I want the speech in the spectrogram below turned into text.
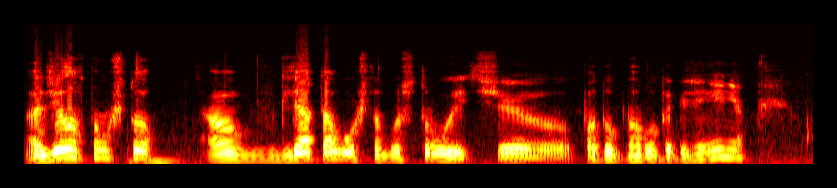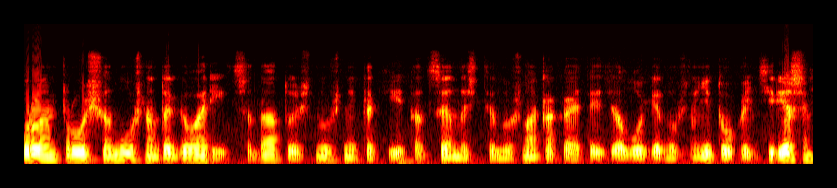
А дело в том, что а, для того, чтобы строить э, подобного рода объединения, кроме прочего, нужно договориться, да, то есть нужны какие-то ценности, нужна какая-то идеология, нужны не только интересы,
